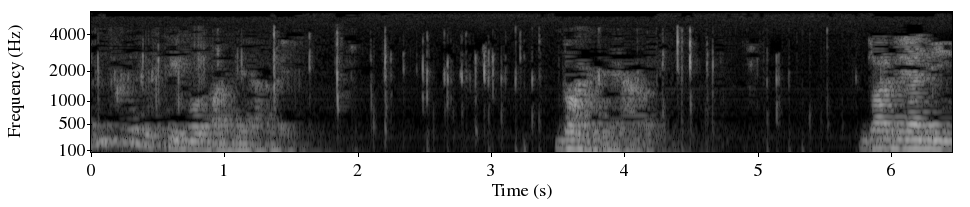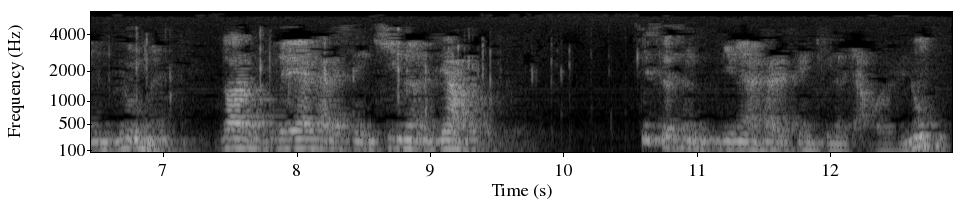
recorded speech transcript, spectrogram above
Nu credeți că e vorba de ea răi. Doar de ea răi. Doar de ea din lume. Doar de ea care se închină diavolului. Știți că sunt din ea care se închină diavolului, nu?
